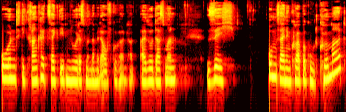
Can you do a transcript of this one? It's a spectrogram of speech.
Und die Krankheit zeigt eben nur, dass man damit aufgehört hat. Also, dass man sich um seinen Körper gut kümmert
